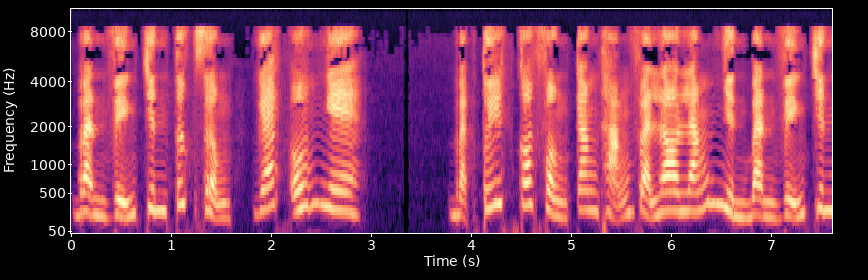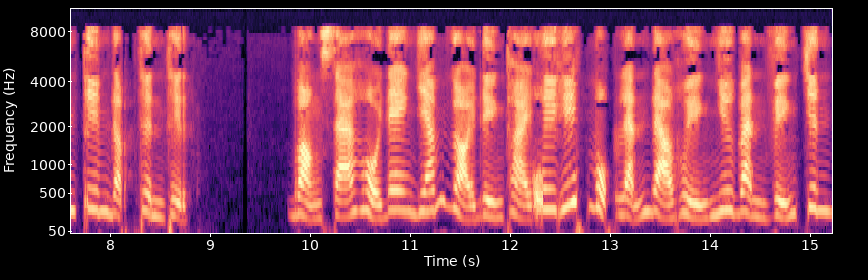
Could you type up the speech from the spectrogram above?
Bành viễn chinh tức giận, gác ốm nghe. Bạch Tuyết có phần căng thẳng và lo lắng nhìn Bành Viễn Chinh tim đập thình thịt. Bọn xã hội đen dám gọi điện thoại uy hiếp một lãnh đạo huyện như Bành Viễn Chinh.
